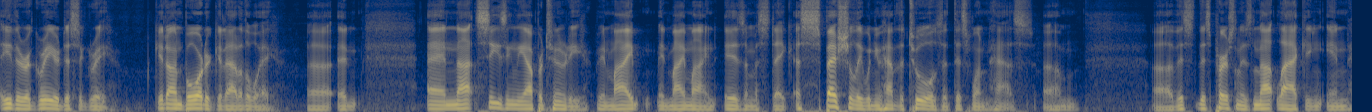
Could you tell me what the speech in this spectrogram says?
either agree or disagree. Get on board or get out of the way. Uh, and and not seizing the opportunity, in my in my mind, is a mistake, especially when you have the tools that this one has. Um, uh, this this person is not lacking in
